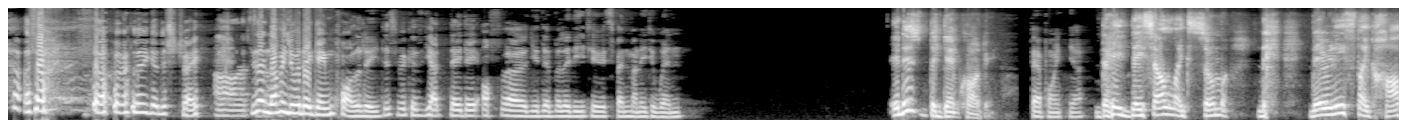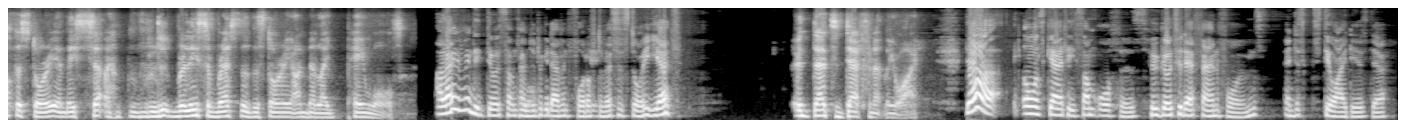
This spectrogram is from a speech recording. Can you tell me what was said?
So, so let me get this straight. Oh, This has nothing to do with their game quality, just because yeah, they, they offer you the ability to spend money to win. It is the game quality. Fair point, yeah. They they sell like so much. They, they release like half a story and they sell, re- release the rest of the story under like paywalls. I like when they do it sometimes just because I haven't thought of the rest of the story yet. It, that's definitely why. There are almost guaranteed some authors who go to their fan forums and just steal ideas there.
